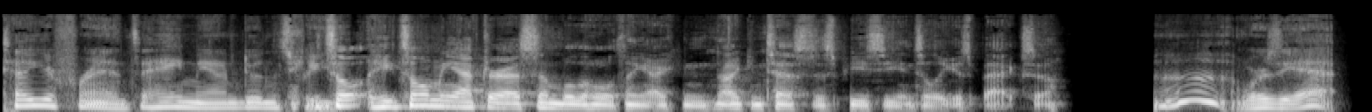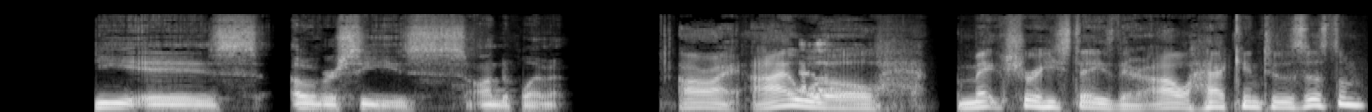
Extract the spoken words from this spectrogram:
Tell your friends. Say, hey man, I'm doing this for He you. told he told me after I assemble the whole thing, I can I can test his PC until he gets back. So ah, where's he at? he is overseas on deployment. All right, I will make sure he stays there. I'll hack into the system.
